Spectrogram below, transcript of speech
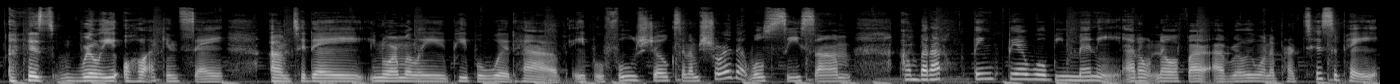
is really all I can say. Um, today, normally people would have April Fool's jokes, and I'm sure that we'll see some, um, but I don't think there will be many. I don't know if I, I really want to participate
